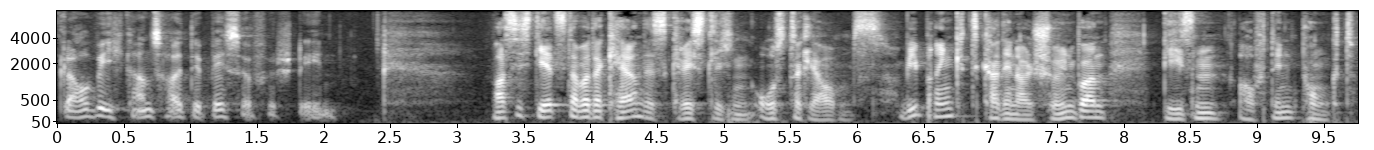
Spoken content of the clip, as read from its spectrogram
glaube, ich kann es heute besser verstehen. Was ist jetzt aber der Kern des christlichen Osterglaubens? Wie bringt Kardinal Schönborn diesen auf den Punkt?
